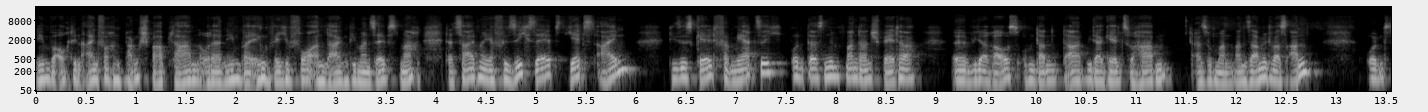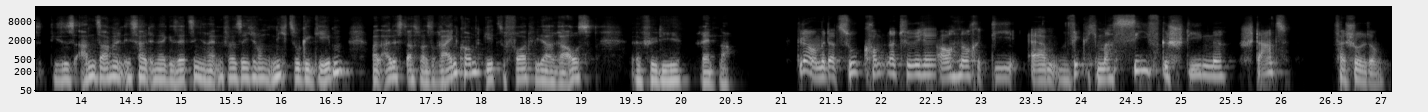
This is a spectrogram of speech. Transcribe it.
nehmen wir auch den einfachen Banksparplan oder nehmen wir irgendwelche Voranlagen, die man selbst macht. Da zahlt man ja für sich selbst jetzt ein. Dieses Geld vermehrt sich und das nimmt man dann später äh, wieder raus, um dann da wieder Geld zu haben. Also man, man sammelt was an und dieses Ansammeln ist halt in der gesetzlichen Rentenversicherung nicht so gegeben, weil alles das, was reinkommt, geht sofort wieder raus äh, für die Rentner. Genau, und mit dazu kommt natürlich auch noch die ähm, wirklich massiv gestiegene Staats Verschuldung.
